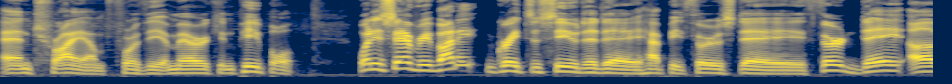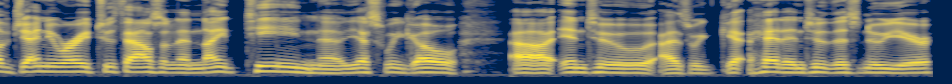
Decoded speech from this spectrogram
and triumph for the American people. What do you say, everybody? Great to see you today. Happy Thursday, third day of January 2019. Uh, yes, we go uh, into as we get head into this new year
